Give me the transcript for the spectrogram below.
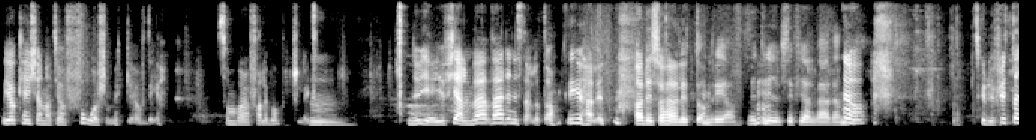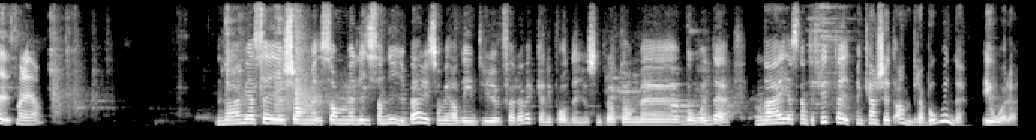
Och jag kan känna att jag får så mycket av det som bara faller bort. Liksom. Mm. Nu ger ju fjällvärlden istället då. Det är ju härligt. Ja, det är så härligt Andrea. Vi trivs i fjällvärlden. Ja. Ska du flytta hit Maria? Nej, men jag säger som, som Lisa Nyberg som vi hade intervju förra veckan i podden just, som pratade om eh, boende. Nej, jag ska inte flytta hit men kanske ett andra boende i Åre.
